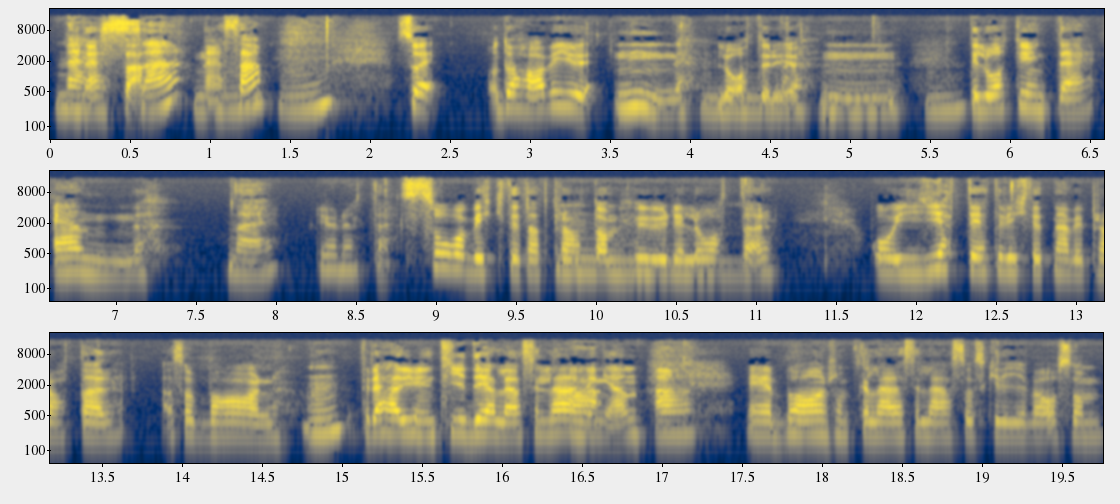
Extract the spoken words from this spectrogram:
näsa. näsa. Mm. Så och då har vi ju n, låter det ju. Mm. Det låter ju inte n. Nej, det gör det inte. Så viktigt att prata om hur det låter. Och jätte, jätteviktigt när vi pratar alltså barn. Mm. För det här är ju den tidiga läsinlärningen. Ja, ja. Eh, barn som ska lära sig läsa och skriva och som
